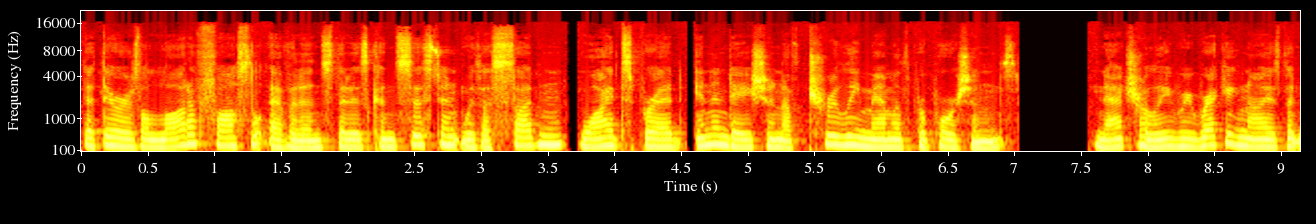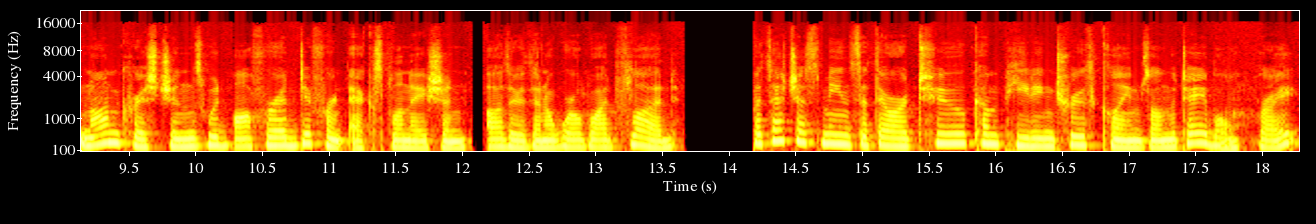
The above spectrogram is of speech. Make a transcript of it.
that there is a lot of fossil evidence that is consistent with a sudden, widespread inundation of truly mammoth proportions. Naturally, we recognize that non Christians would offer a different explanation other than a worldwide flood. But that just means that there are two competing truth claims on the table, right?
